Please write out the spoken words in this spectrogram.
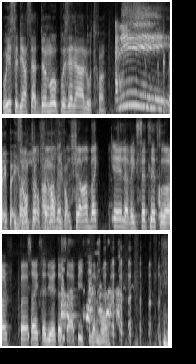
Oui, c'est bien ça. Deux mots opposés l'un à l'autre. Allez Par exemple, temps, un faire mort vivant. Faire un bac L avec 7 lettres dans l'alphabet, c'est vrai que ça a dû être assez rapide finalement.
